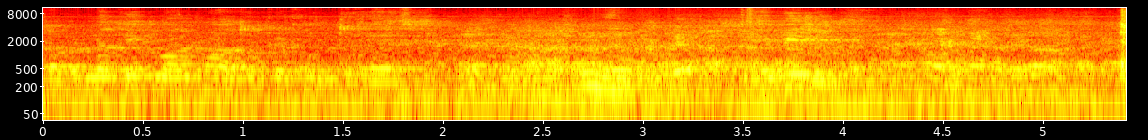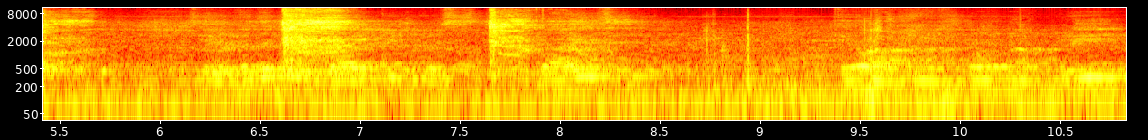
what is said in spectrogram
ખબર નથી કે મારું કેટલું ધૂળે છે. એવી રીતે, જે ભજનની ગાયકી ગાય છે, એવા આપણા સૌના પ્રિય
